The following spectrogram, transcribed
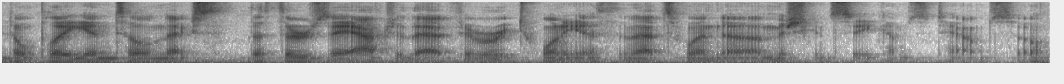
Don't play again until next the Thursday after that, February twentieth, and that's when uh, Michigan State comes to town. So.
